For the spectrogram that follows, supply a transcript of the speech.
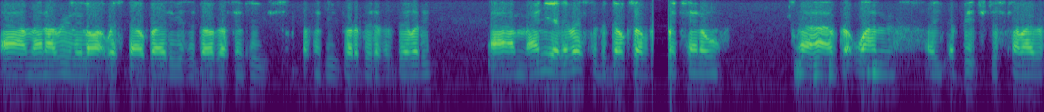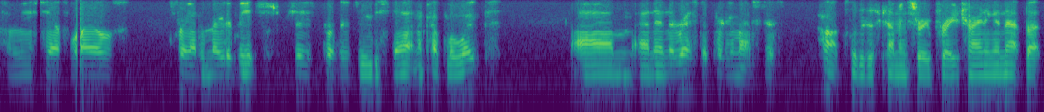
Um, and I really like Westdale Bodie as a dog. I think he's I think he's got a bit of ability. Um, and yeah, the rest of the dogs I've got in the kennel. Uh, I've got one a, a bitch just come over from New South Wales, 300 metre bitch. She's probably due to start in a couple of weeks. Um, and then the rest are pretty much just pups that are just coming through pre-training and that. But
